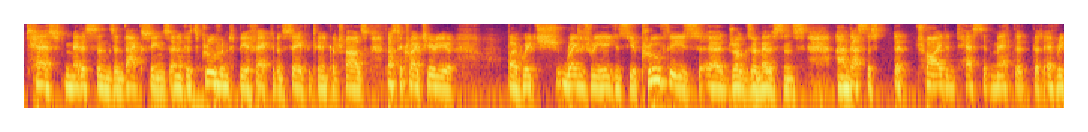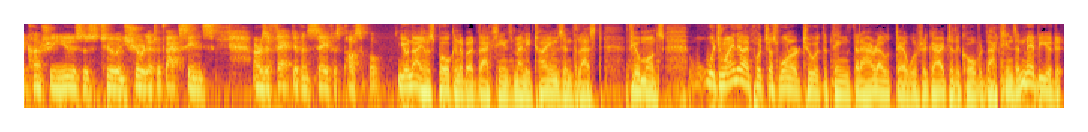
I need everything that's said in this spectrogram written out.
test medicines and vaccines. And if it's proven to be effective and safe in clinical trials, that's the criteria by which regulatory agency approve these uh, drugs or medicines, and that's the, the, tried and tested method that every country uses to ensure that the vaccines are as effective and safe as possible. You and I have spoken about vaccines many times in the last few months. Would you mind if I put just one or two of the things that are out there with regard to the COVID vaccines and maybe you'd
